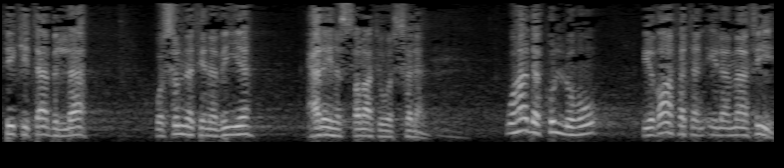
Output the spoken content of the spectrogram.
في كتاب الله وسنة نبيه عليه الصلاة والسلام. وهذا كله إضافة إلى ما فيه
